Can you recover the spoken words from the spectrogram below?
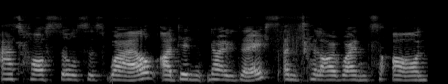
at hostels as well. I didn't know this until i went on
